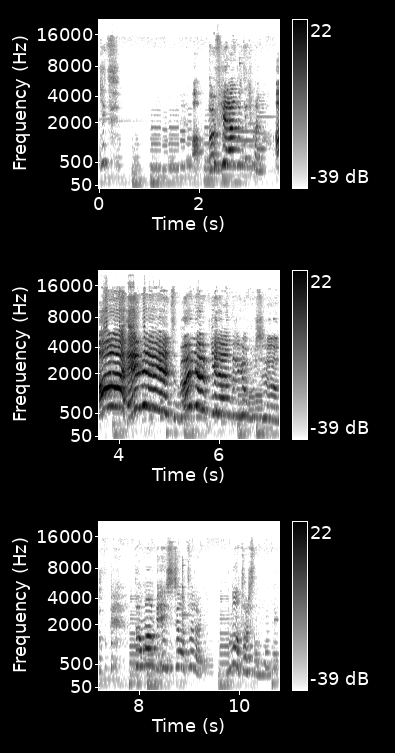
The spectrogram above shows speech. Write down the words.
Git. Aa, öfkelendirdik mi? Aa evet! Böyle öfkelendiriyormuşuz. Tamam bir eşya atarak. Bunu atarsam ne olur?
